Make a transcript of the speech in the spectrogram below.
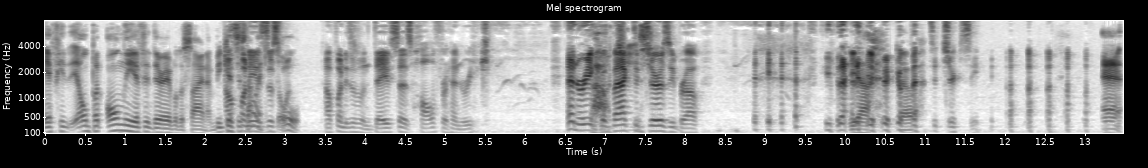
if he, oh, but only if they're able to sign him. How Because it's funny is like this one? How funny is this one? Dave says Hall for Henrique. Henrique, Oh, go back to. Jersey, bro. Get out of Yeah, here. Go no. back to Jersey. Eh,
